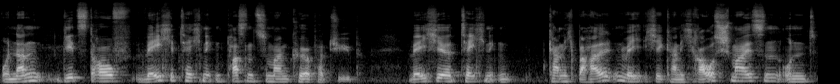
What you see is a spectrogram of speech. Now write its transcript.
Und dann geht es darauf, welche Techniken passen zu meinem Körpertyp. Welche Techniken kann ich behalten, welche kann ich rausschmeißen und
